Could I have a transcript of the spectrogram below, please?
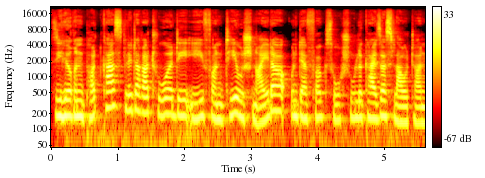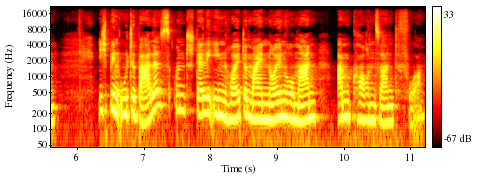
Sie hören Podcast Literatur.de von Theo Schneider und der Volkshochschule Kaiserslautern. Ich bin Ute Bales und stelle Ihnen heute meinen neuen Roman Am Kornsand vor.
